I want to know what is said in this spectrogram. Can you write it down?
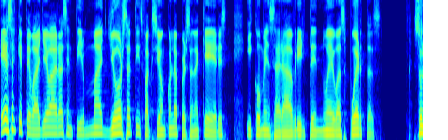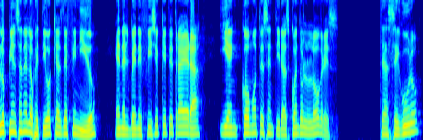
es el que te va a llevar a sentir mayor satisfacción con la persona que eres y comenzará a abrirte nuevas puertas. Solo piensa en el objetivo que has definido, en el beneficio que te traerá y en cómo te sentirás cuando lo logres. Te aseguro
